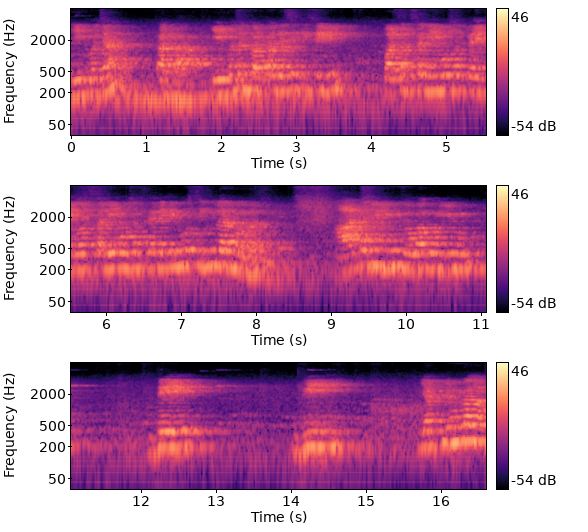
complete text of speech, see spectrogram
एक वचन करता। एक वचन करता जैसे किसी भी पर्सन का नेम हो सकता है एनिमल्स का नेम हो सकता है लेकिन वो सिंगुलर में होना चाहिए। आर का जो यूज़ होगा वो यू दे वी या प्लूरल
